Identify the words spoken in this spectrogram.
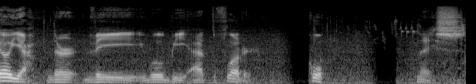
Oh yeah, they they will be at the flutter. Cool. Nice.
